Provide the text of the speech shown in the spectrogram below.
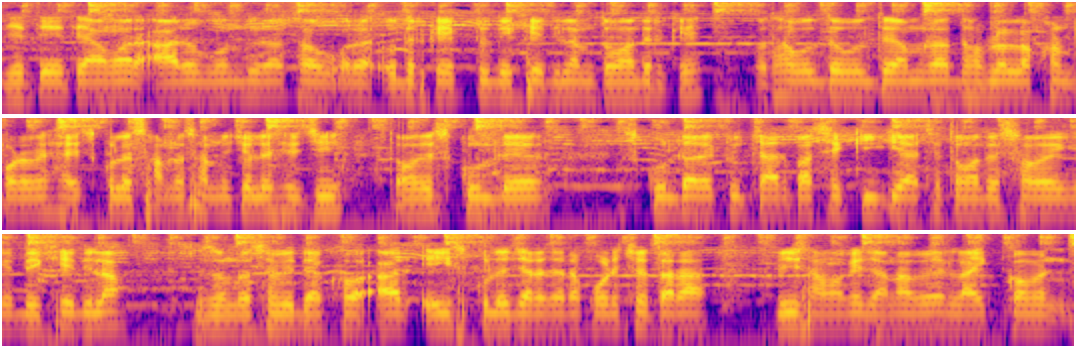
যেতে যেতে আমার আরও বন্ধুরা সব ওরা ওদেরকে একটু দেখিয়ে দিলাম তোমাদেরকে। কথা বলতে বলতে আমরা ধবলা লক্ষণ পর্বে হাই স্কুলের সামনাসামনি চলে এসেছি। তোমাদের স্কুল স্কুলের স্কুলটার একটু চারপাশে কী কী আছে তোমাদের সবাইকে দেখিয়ে দিলাম। তোমরা সবই দেখো। আর এই স্কুলে যারা যারা পড়েছো তারা প্লিজ আমাকে জানাবে লাইক কমেন্ট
